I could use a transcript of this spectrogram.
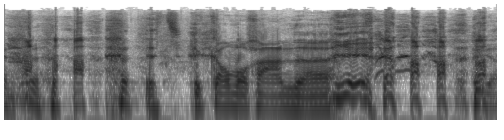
ik kan wel gaan. eh. ja,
